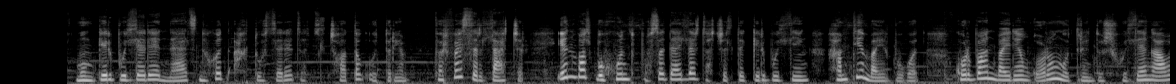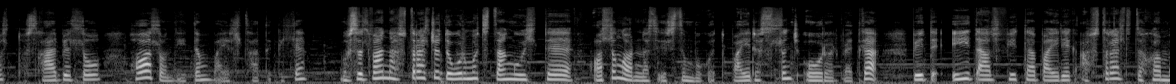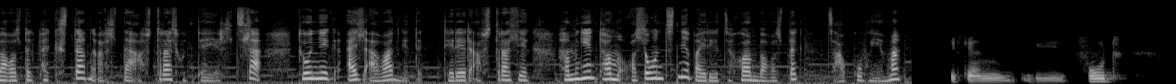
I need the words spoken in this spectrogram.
Мөн гэр бүлэрээ найз нөхөд ах дүүсээрээ зоцолцоходог өдөр юм. Профессор Лачер энэ бол бүхэнд бусад айлаар зочилдог гэр бүлийн хамтын баяр бөгөөд Курбан баярын 3 өдрийн турш хүлээн авалт тусгай бэлүү хоол унд идэн баярлцаадаг гэлээ. Мусульман австралчууд өвөрмөц зан үйлтэй олон орноос ирсэн бөгөөд баяр ёслон ч өөрөөр байдаг. Бид Eid al-Fitr баярыг Австральд зохион байгуулдаг Пакистан гаралтай австрал хүнтэй ярилцлаа. Түүнийг аль аваана гэдэг. Тэрээр Австралийн хамгийн том олон үндэсний баярыг зохион байгуулдаг завгүй юм а. It can be food.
